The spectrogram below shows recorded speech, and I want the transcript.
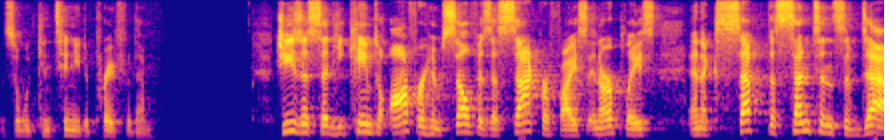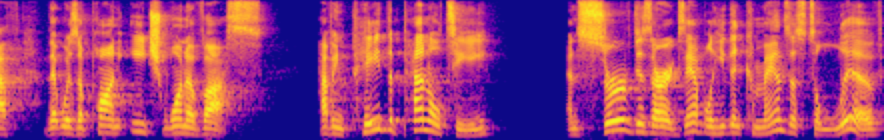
And so we continue to pray for them. Jesus said he came to offer himself as a sacrifice in our place and accept the sentence of death that was upon each one of us. Having paid the penalty, and served as our example, he then commands us to live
